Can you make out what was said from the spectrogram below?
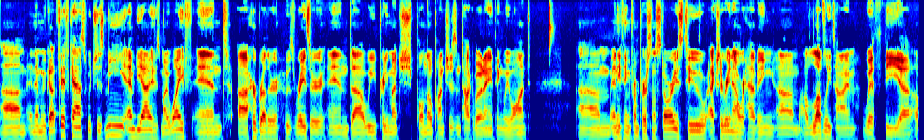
Um, and then we've got Fifth Cast, which is me, MDI, who's my wife, and uh, her brother, who's Razor, and uh, we pretty much pull no punches and talk about anything we want. Um, anything from personal stories to actually, right now we're having um, a lovely time with the uh, ap-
